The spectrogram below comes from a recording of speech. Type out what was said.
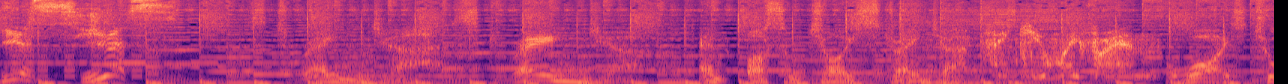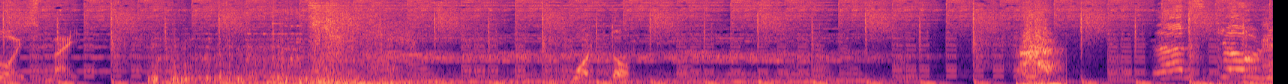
Yes, yes! Stranger, stranger. An awesome choice, stranger. Thank you, my friend. A wise choice, mate. what the? Let's go, dude!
